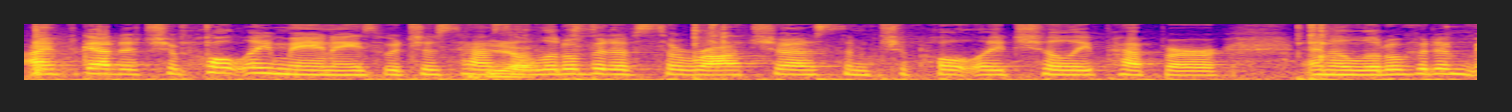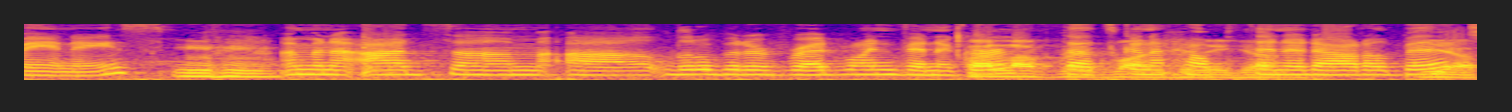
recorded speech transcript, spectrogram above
I've got a chipotle mayonnaise, which just has Yeah. a little bit of sriracha, some chipotle chili pepper, and a little bit of mayonnaise. Mm-hmm. I'm going to add some a little bit of red wine vinegar. I love red That's going to help vinegar. thin it out a bit. Yep.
